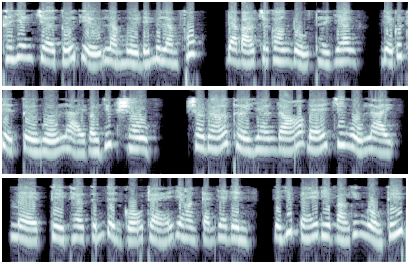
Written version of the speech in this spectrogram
Thời gian chờ tối thiểu là 10 đến 15 phút, đảm bảo cho con đủ thời gian để có thể tự ngủ lại vào giấc sâu. Sau đó thời gian đó bé chưa ngủ lại, mẹ tùy theo tính tình của trẻ và hoàn cảnh gia đình để giúp bé đi vào giấc ngủ tiếp.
